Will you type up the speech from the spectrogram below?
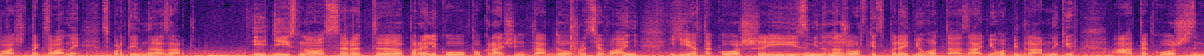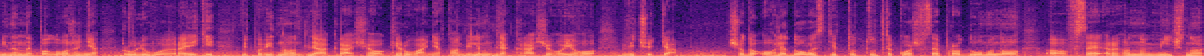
ваш так званий спортивний азарт. І дійсно серед е, переліку покращень та доопрацювань є також і змінена жорсткість переднього та заднього підрамників, а також змінене положення рульової рейки відповідно для кращого керування автомобілем, для кращого його відчуття. Щодо оглядовості, то тут також все продумано, е, все ергономічно,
